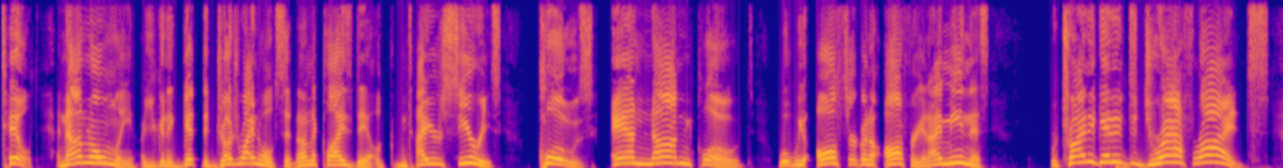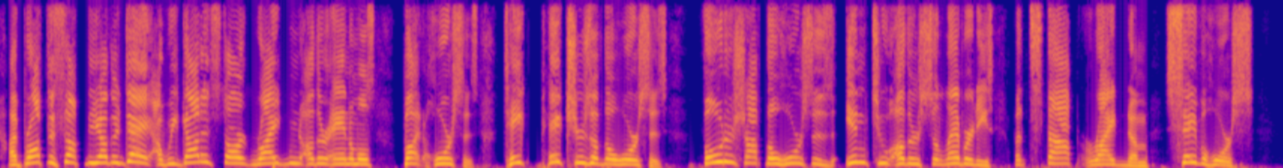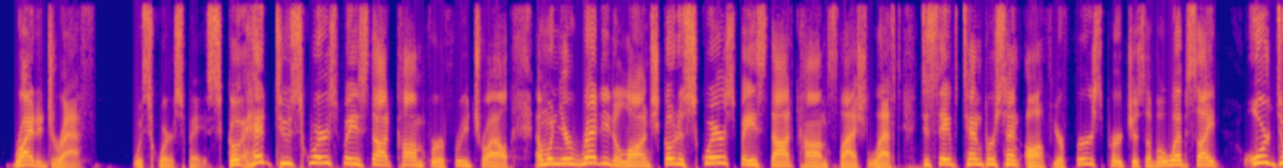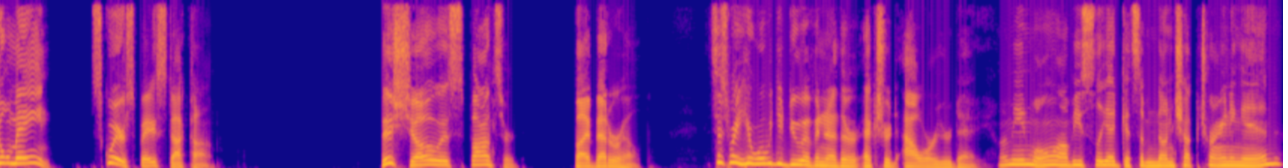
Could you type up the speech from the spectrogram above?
tilt. And not only are you going to get the Judge Reinhold sitting on the Clydesdale entire series, clothes and non-clothes, what we also are going to offer and I mean this, we're trying to get into giraffe rides. I brought this up the other day. We got to start riding other animals but horses. Take pictures of the horses. Photoshop the horses into other celebrities, but stop riding them. Save a horse, ride a giraffe with Squarespace. Go head to squarespace.com for a free trial. And when you're ready to launch, go to squarespace.com slash left to save 10% off your first purchase of a website or domain. Squarespace.com. This show is sponsored by BetterHelp. It says right here, what would you do if another extra hour your day? I mean, well, obviously I'd get some nunchuck training in.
